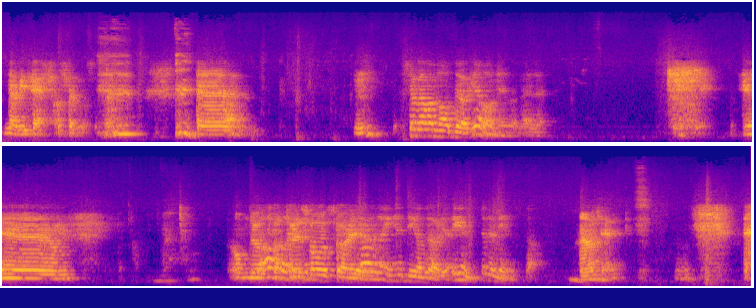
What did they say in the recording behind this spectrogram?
när vi träffas eller så. Eh, mm. Så vi har något att dölja då menar du eller? Ehm, om du uppfattar det så, så är Jag det... har ingenting att dölja, inte det minsta. Ja, Okej. ja,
